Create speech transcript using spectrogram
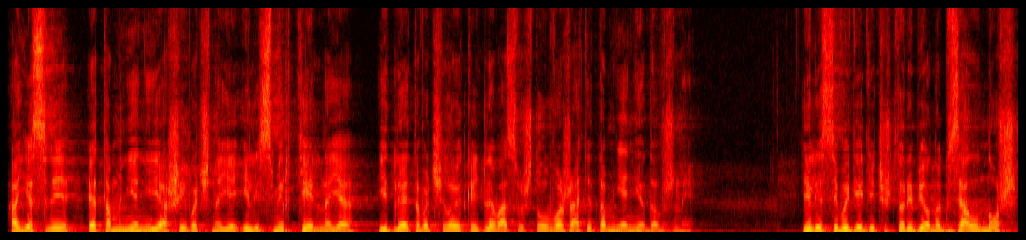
А если это мнение ошибочное или смертельное и для этого человека, и для вас, вы что, уважать это мнение должны – или если вы видите, что ребенок взял нож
